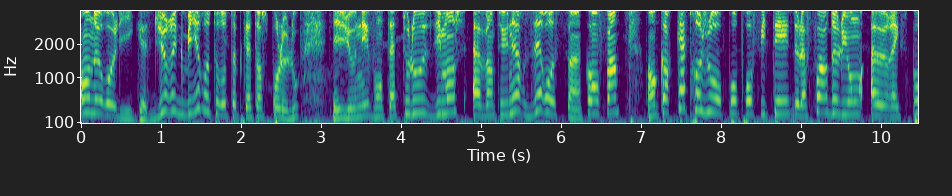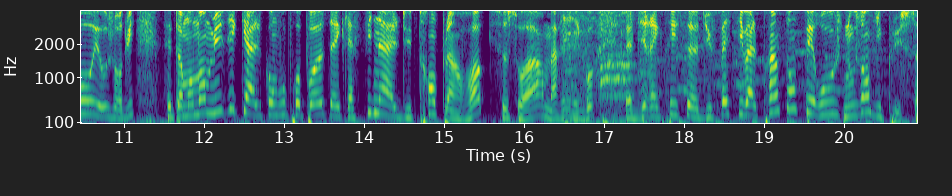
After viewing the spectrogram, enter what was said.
en Euroleague. Du rugby, retour au top 14 pour le Loup. Les Lyonnais vont à Toulouse dimanche à 21h05. Enfin, encore quatre jours pour profiter de la foire de Lyon à Eurexpo et aujourd'hui, c'est un moment musical qu'on vous propose avec la finale du tremplin rock ce soir. Marie Rigaud, directrice du festival Printemps de Pérouge, nous en dit plus.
